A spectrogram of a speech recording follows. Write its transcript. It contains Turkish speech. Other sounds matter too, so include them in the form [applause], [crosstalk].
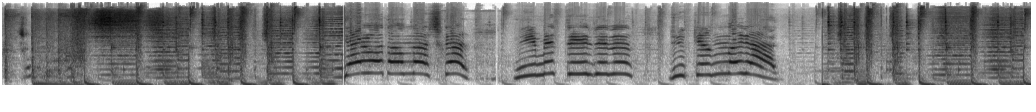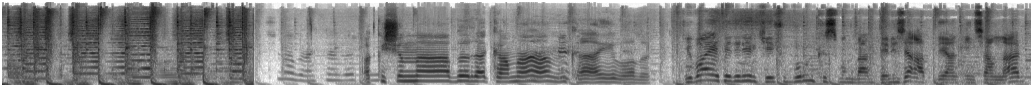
kaç kaç. Gel vatandaş gel. Nimet teyzenin dükkanına gel. Akışına bırakamam [laughs] kaybolur. Rivayet edilir ki şu burun kısmından denize atlayan insanlar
